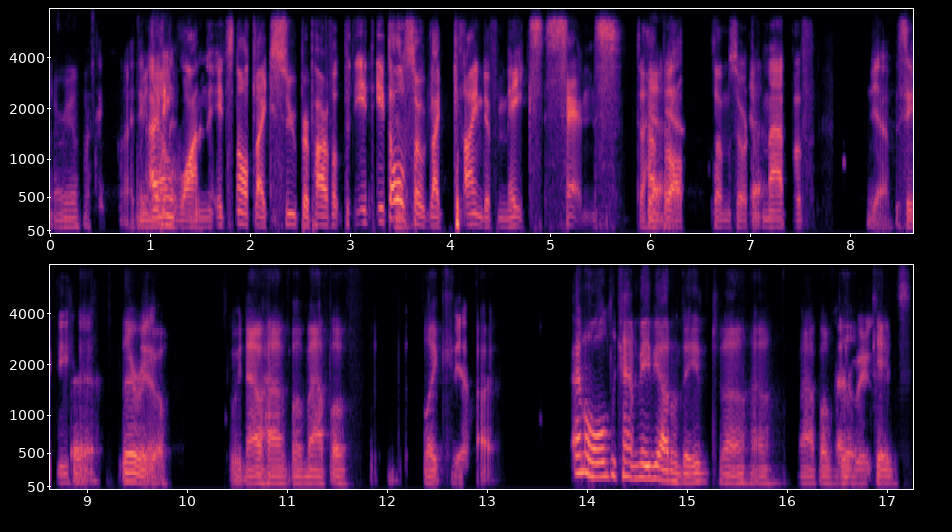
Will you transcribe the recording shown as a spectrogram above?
there we go. I think I I think I think one. It's not like super powerful, but it, it Yeah. also like kind of makes sense to have Yeah. some sort of map of yeah. the city. Uh, there we Yeah. go. We now have a map of, like, Yeah. uh, an old, kind of maybe out of date uh, uh, map of And the we're- caves.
